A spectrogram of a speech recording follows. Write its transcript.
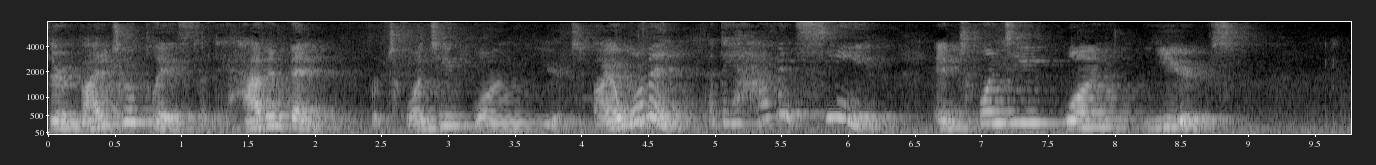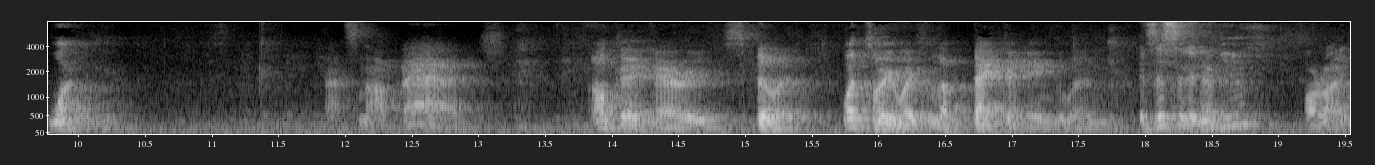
They're invited to a place that they haven't been for 21 years by a woman that they haven't seen in 21 years. Why are they here? That's not bad. Okay, Harry, spill it. What tore you away from the Bank of England? Is this an interview? All right.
